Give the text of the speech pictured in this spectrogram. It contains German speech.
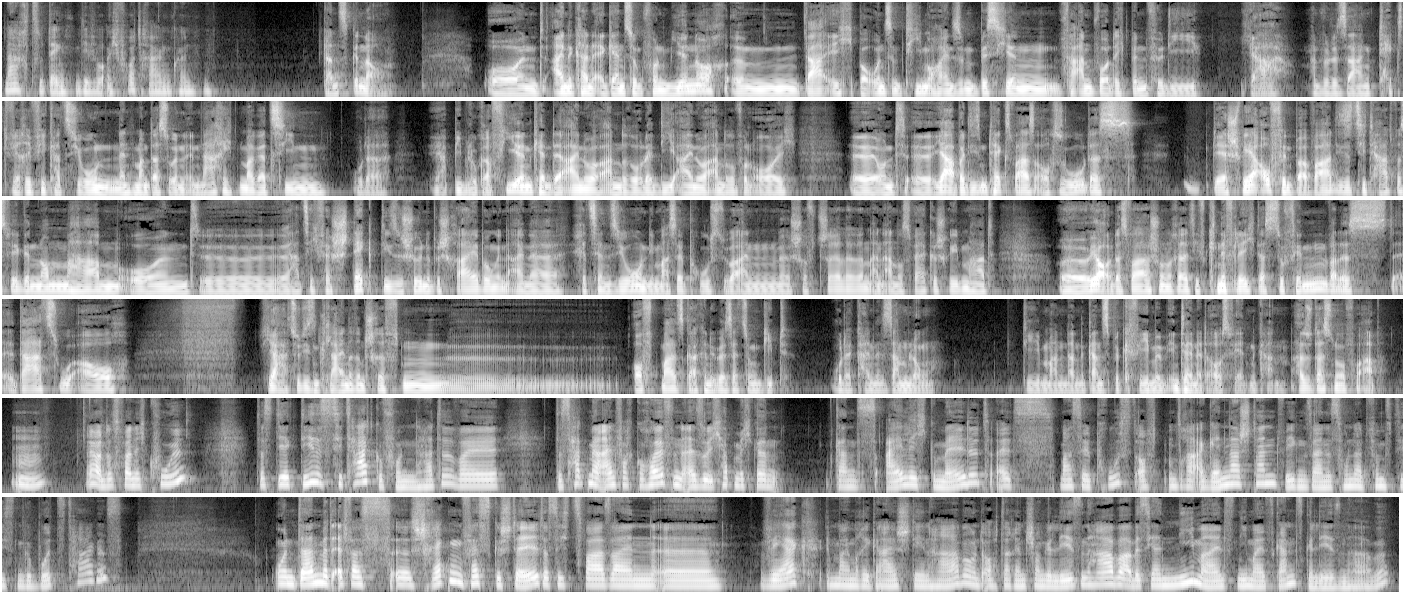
nachzudenken, die wir euch vortragen könnten. Ganz genau. Und eine kleine Ergänzung von mir noch, ähm, da ich bei uns im Team auch ein bisschen verantwortlich bin für die, ja, man würde sagen, Textverifikation, nennt man das so in, in Nachrichtenmagazinen oder ja, Bibliografien kennt der eine oder andere oder die eine oder andere von euch. Äh, und äh, ja, bei diesem Text war es auch so, dass der schwer auffindbar war, dieses Zitat, was wir genommen haben, und äh, hat sich versteckt, diese schöne Beschreibung in einer Rezension, die Marcel Proust über eine Schriftstellerin ein anderes Werk geschrieben hat. Äh, ja, und das war schon relativ knifflig, das zu finden, weil es dazu auch ja zu diesen kleineren Schriften äh, oftmals gar keine Übersetzung gibt oder keine Sammlung die man dann ganz bequem im Internet auswerten kann. Also das nur vorab. Mhm. Ja, und das fand ich cool, dass Dirk dieses Zitat gefunden hatte, weil das hat mir einfach geholfen. Also ich habe mich ganz, ganz eilig gemeldet, als Marcel Proust auf unserer Agenda stand, wegen seines 150. Geburtstages. Und dann mit etwas äh, Schrecken festgestellt, dass ich zwar sein äh, Werk in meinem Regal stehen habe und auch darin schon gelesen habe, aber es ja niemals, niemals ganz gelesen habe.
